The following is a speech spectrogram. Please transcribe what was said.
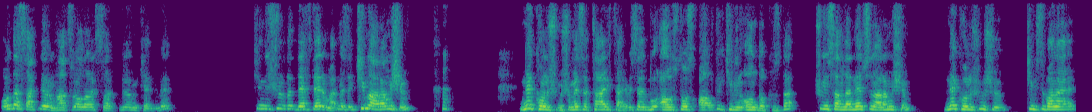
Onu da saklıyorum. Hatıra olarak saklıyorum kendime. Şimdi şurada defterim var. Mesela kimi aramışım? ne konuşmuşum? Mesela tarih tarih. Mesela bu Ağustos 6 2019'da şu insanların hepsini aramışım. Ne konuşmuşum? Kimisi bana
